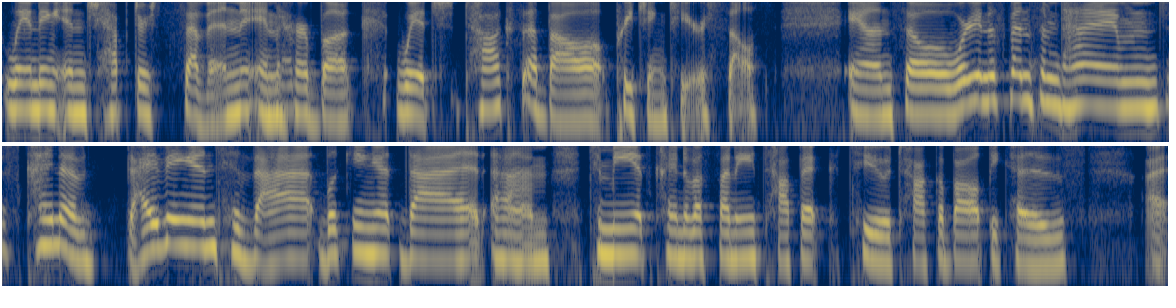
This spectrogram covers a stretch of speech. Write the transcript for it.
landing in chapter seven in yep. her book which talks about preaching to yourself. And so we're going to spend some time just kind of diving into that, looking at that. Um, to me, it's kind of a funny topic to talk about because I,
